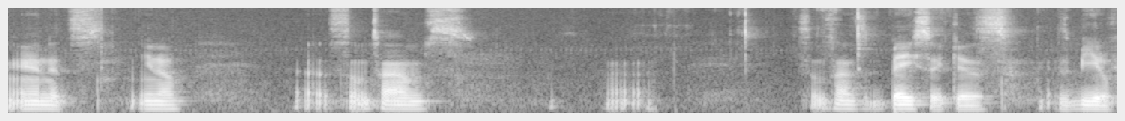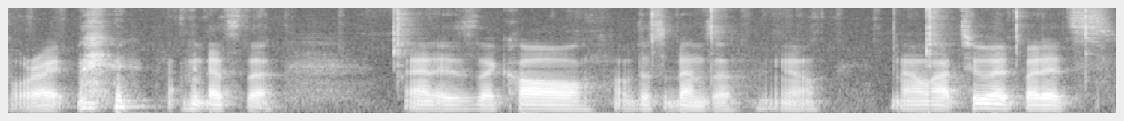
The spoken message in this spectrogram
and it's you know, uh, sometimes uh, sometimes basic is is beautiful, right? Mean, that's the that is the call of the Sebenza. You know, not a lot to it, but it's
